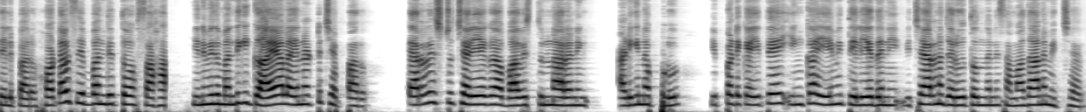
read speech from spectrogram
తెలిపారు. హోటల్ సిబ్బందితో సహా ఎనిమిది మందికి గాయాలైనట్టు చెప్పారు. టెర్రరిస్టు చర్యగా భావిస్తున్నారని అడిగినప్పుడు ఇప్పటికైతే ఇంకా ఏమీ తెలియదని విచారణ జరుగుతుందని సమాధానమిచ్చారు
